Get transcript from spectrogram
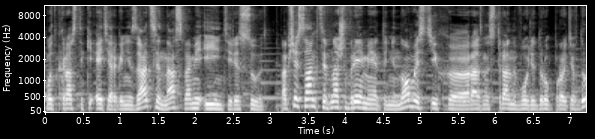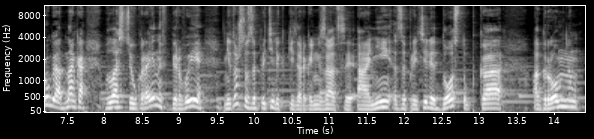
Вот как раз таки эти организации нас с вами и интересуют. Вообще санкции в наше время это не новость, их э, разные страны вводят друг против друга, однако власти Украины впервые не то что запретили какие-то организации, а они запретили доступ к огромным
